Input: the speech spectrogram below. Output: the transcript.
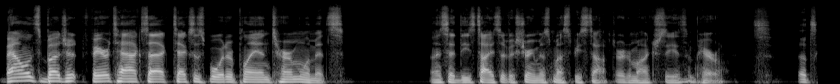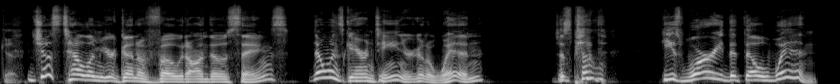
Balanced budget, fair tax act, Texas border plan, term limits. I said these types of extremists must be stopped. Our democracy is in peril. That's good. Just tell them you're going to vote on those things. No one's guaranteeing you're going to win. Just tell he's worried that they'll win.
